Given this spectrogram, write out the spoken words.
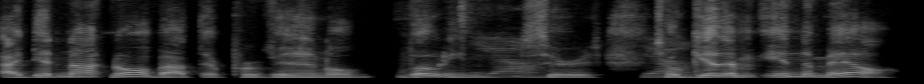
I did not know about the provisional voting Yeah. series. yeah. So get them in the mail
